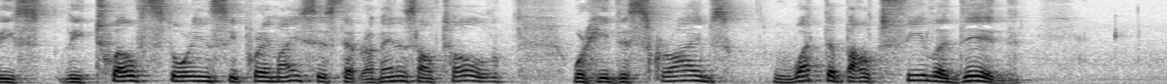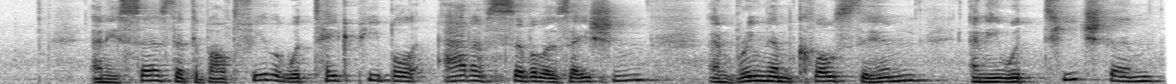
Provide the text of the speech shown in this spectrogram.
the, the 12th story in Sipurei Maisis that Rabbeinu Zal told, where he describes what the Baal Tefilla did. And he says that the Baal Tefilla would take people out of civilization and bring them close to him, and he would teach them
